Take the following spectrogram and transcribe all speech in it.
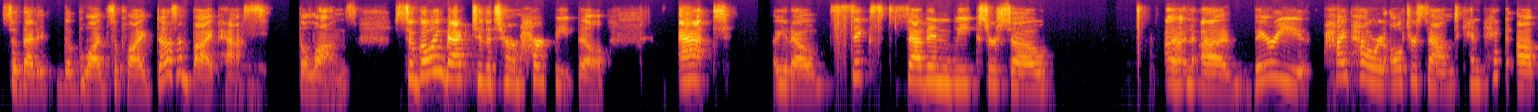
so that it, the blood supply doesn't bypass the lungs. So going back to the term heartbeat, Bill, at you know six, seven weeks or so, a, a very high-powered ultrasound can pick up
